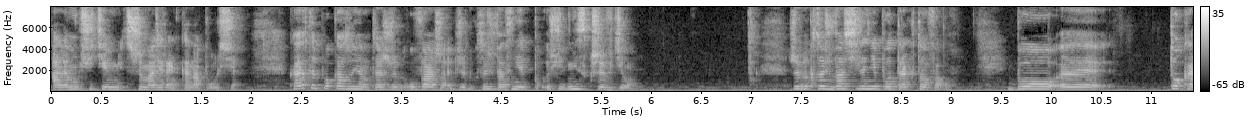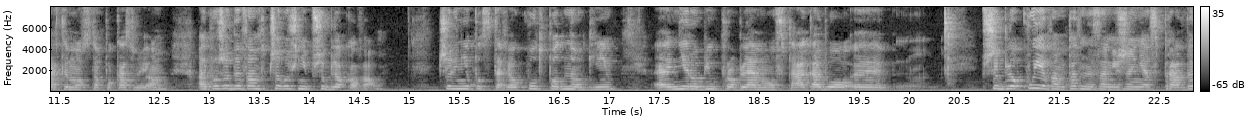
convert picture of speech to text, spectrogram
ale musicie trzymać rękę na pulsie. Karty pokazują też, żeby uważać, żeby ktoś was nie, nie skrzywdził, żeby ktoś was źle nie potraktował, bo y, to karty mocno pokazują, albo żeby wam czegoś nie przyblokował. Czyli nie podstawiał kłód pod nogi, e, nie robił problemów, tak? Albo y, przyblokuje wam pewne zamierzenia, sprawy,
